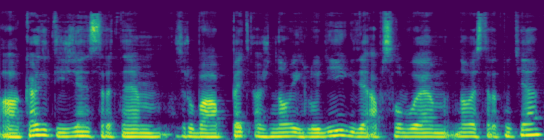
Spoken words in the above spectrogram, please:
Každý týždeň stretnem zhruba 5 až nových ľudí, kde absolvujem nové stretnutia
